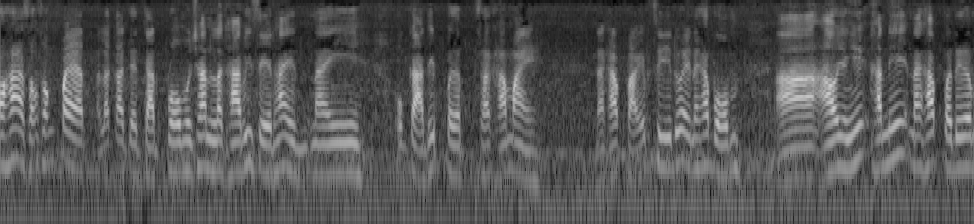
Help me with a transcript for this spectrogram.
L 5 2 2 8 แล้วก็จะจัดโปรโมชั่นราคาพิเศษให้ในโอกาสที่เปิดสาขาใหม่นะครับ ฝาก FC ด้วยนะครับผมอเอาอย่างนี้คันนี้นะครับประเดิม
